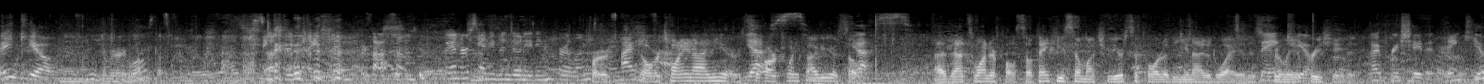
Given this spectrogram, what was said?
Thank you. You're very welcome. Thanks for your awesome. We understand you've been donating for a long For time. over 29 years, Yes. or 25 years. So Yes. uh, that's wonderful. So thank you so much for your support of the United Way. It is Thank truly you. appreciated. I appreciate it. Thank you.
